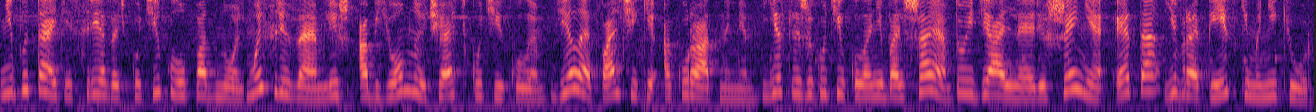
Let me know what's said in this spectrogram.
Не пытайтесь срезать кутикулу под ноль. Мы срезаем лишь объемную часть кутикулы, делая пальчики аккуратными. Если же кутикула небольшая, то идеальное решение – это европейский маникюр.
